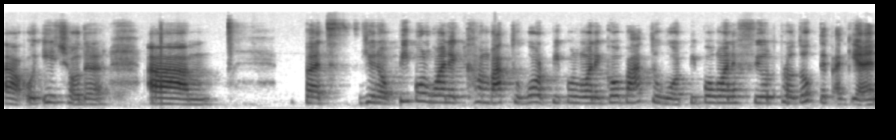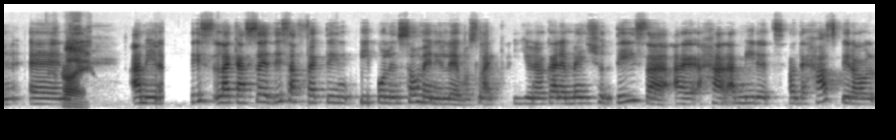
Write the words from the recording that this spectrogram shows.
uh, or each other. Um, but you know, people want to come back to work. People want to go back to work. People want to feel productive again. And right. I mean, this, like I said, this affecting people in so many levels. Like you know, gonna mention this. I, I had admitted on the hospital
